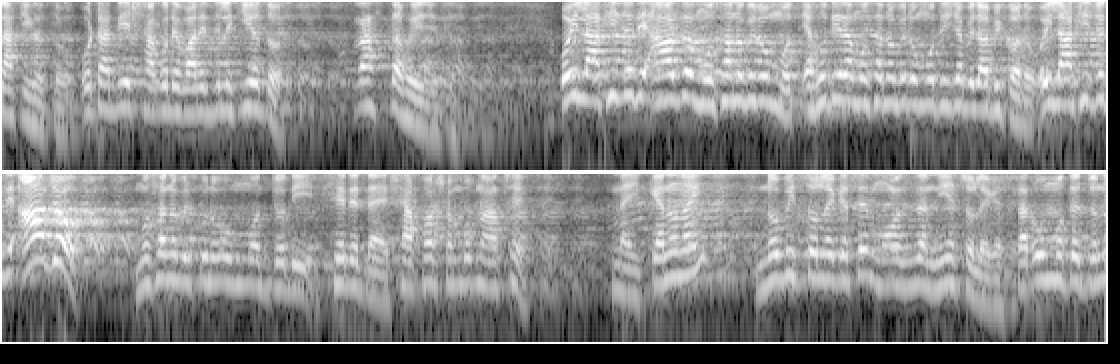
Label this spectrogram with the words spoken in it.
লাঠি হতো। ওটা দিয়ে সাগরে বাড়ি দিলে কি হতো? রাস্তা হয়ে যেত। ওই লাঠি যদি আজও মোসানবীর উম্মত এহুদিরা মোসানবীর উম্মত হিসাবে দাবি করে, ওই লাঠি যদি আজও মোসানবীর কোনো উম্মত যদি ছেড়ে দেয় সাফ হওয়ার সম্ভাবনা আছে? নাই। কেন নাই? নবী চলে গেছে মজেজা নিয়ে চলে গেছে, তার উম্মতের জন্য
